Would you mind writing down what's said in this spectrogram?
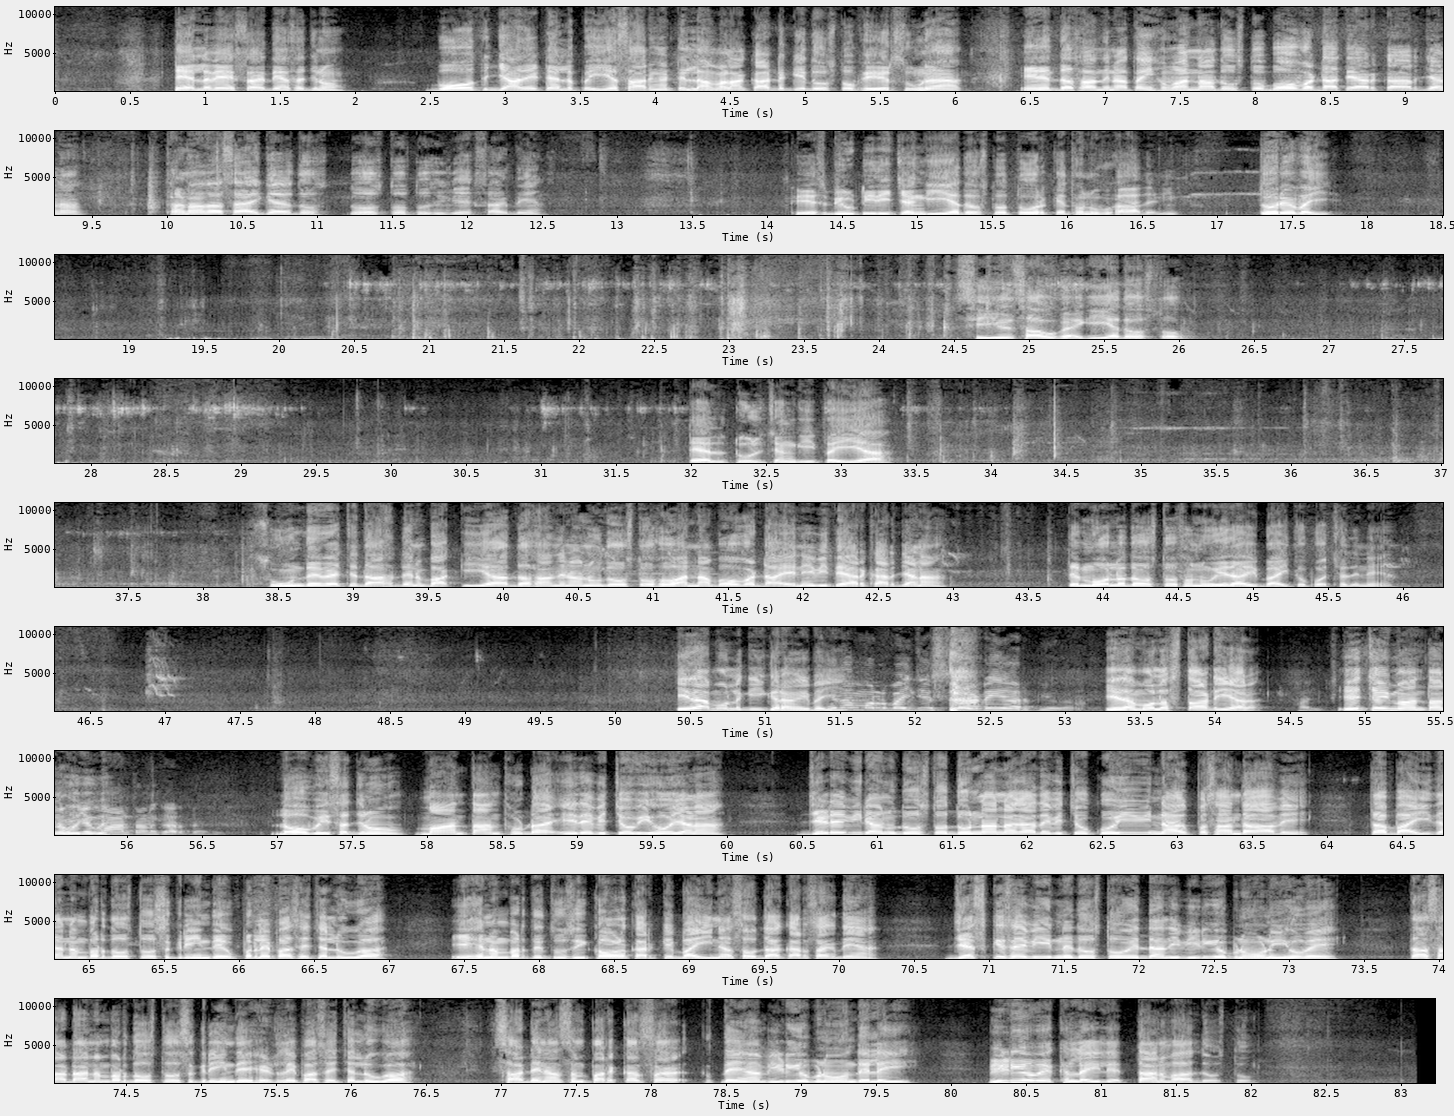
ਢਿੱਲ ਵੇਖ ਸਕਦੇ ਆ ਸੱਜਣੋ ਬਹੁਤ ਜ਼ਿਆਦਾ ਢਿੱਲ ਪਈ ਆ। ਸਾਰੀਆਂ ਢਿੱਲਾਂ ਵਾਲਾ ਕੱਢ ਕੇ ਦੋਸਤੋ ਫੇਰ ਸੂਣਾ। ਇਹਨੇ 10 ਦਿਨਾਂ ਤਾਈਂ ਹਵਾਨਾ ਦੋਸਤੋ ਬਹੁਤ ਵੱਡਾ ਤਿਆਰ ਕਰ ਜਾਣਾ। ਥਣਾ ਦਾ ਸਾਈਜ਼ ਹੈ ਦੋਸਤੋ, ਤੁਸੀਂ ਵੇਖ ਸਕਦੇ ਆ। ਫੇਸ ਬਿਊਟੀ ਦੀ ਚੰਗੀ ਆ ਦੋਸਤੋ, ਤੋਰ ਕੇ ਤੁਹਾਨੂੰ ਵਿਖਾ ਦੇਣੀ। ਤੋਰਿਓ ਬਾਈ। ਸੀਲ ਸਾਊ ਹੈਗੀ ਆ ਦੋਸਤੋ। ਢਿੱਲ ਢੁਲ ਚੰਗੀ ਪਈ ਆ। ਸੂਨ ਦੇ ਵਿੱਚ 10 ਦਿਨ ਬਾਕੀ ਆ 10 ਦਿਨਾਂ ਨੂੰ ਦੋਸਤੋ ਹਵਾਨਾ ਬਹੁਤ ਵੱਡਾ ਇਹਨੇ ਵੀ ਤਿਆਰ ਕਰ ਜਾਣਾ। ਤੇ ਮੁੱਲ ਦੋਸਤੋ ਤੁਹਾਨੂੰ ਇਹਦਾ ਵੀ ਬਾਈ ਤੋਂ ਪੁੱਛ ਦਿੰਨੇ ਆ। ਇਹਦਾ ਮੁੱਲ ਕੀ ਕਰਾਂਗੇ ਬਾਈ? ਇਹਦਾ ਮੁੱਲ ਬਾਈ ਜੀ 60000 ਰੁਪਏ ਦਾ। ਇਹਦਾ ਮੁੱਲ 67000 ਹਾਂਜੀ। ਇਹ ਚੋਂ ਹੀ ਮਾਨਤਾਨ ਹੋ ਜੂਗਾ। ਮਾਨਤਾਨ ਕਰਦਾ ਲਓ ਵੀ ਸੱਜਣੋ ਮਾਨਤਾਨ ਤੁਹਾਡਾ ਇਹਦੇ ਵਿੱਚੋਂ ਵੀ ਹੋ ਜਾਣਾ। ਜਿਹੜੇ ਵੀਰਾਂ ਨੂੰ ਦੋਸਤੋ ਦੋਨਾਂ ਨਗਾਂ ਦੇ ਵਿੱਚੋਂ ਕੋਈ ਵੀ ਨਾਗ ਪਸੰਦ ਆਵੇ ਤਾਂ ਬਾਈ ਦਾ ਨੰਬਰ ਦੋਸਤੋ ਸਕਰੀਨ ਦੇ ਉੱਪਰਲੇ ਪਾਸੇ ਚੱਲੂਗਾ। ਇਹ ਨੰਬਰ ਤੇ ਤੁਸੀਂ ਕਾਲ ਕਰਕੇ ਬਾਈ ਨਾਲ ਸੌਦਾ ਕਰ ਸਕਦੇ ਆ। ਜਿਸ ਕਿਸੇ ਵੀਰ ਨੇ ਦੋਸਤੋ ਇਦਾਂ ਦੀ ਵੀਡੀਓ ਬਣਾਉਣੀ ਹੋਵੇ, ਤਾਂ ਸਾਡਾ ਨੰਬਰ ਦੋਸਤੋ ਸਕਰੀਨ ਦੇ ਹੇਠਲੇ ਪਾਸੇ ਚੱਲੂਗਾ। ਸਾਡੇ ਨਾਲ ਸੰਪਰਕ ਕਰ ਸਕਦੇ ਆ ਵੀਡੀਓ ਬਣਾਉਣ ਦੇ ਲਈ। ਵੀਡੀਓ ਵੇਖਣ ਲਈ ਧੰਨਵਾਦ ਦੋਸਤੋ।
